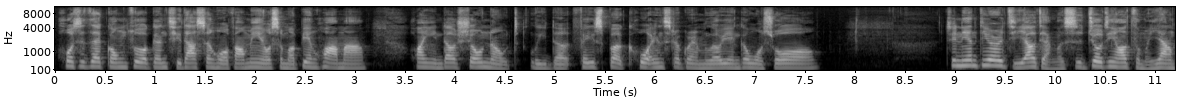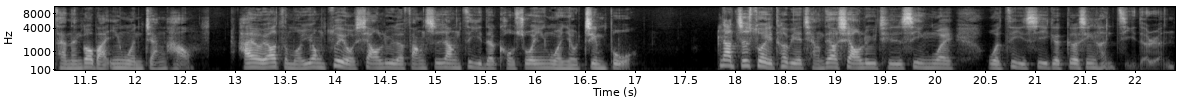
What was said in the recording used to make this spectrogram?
或是在工作跟其他生活方面有什么变化吗？欢迎到 Show Note 里的 Facebook 或 Instagram 留言跟我说哦。今天第二集要讲的是，究竟要怎么样才能够把英文讲好？还有要怎么用最有效率的方式，让自己的口说英文有进步？那之所以特别强调效率，其实是因为我自己是一个个性很急的人，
